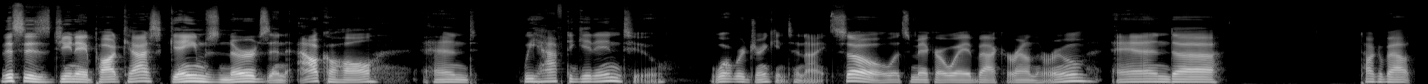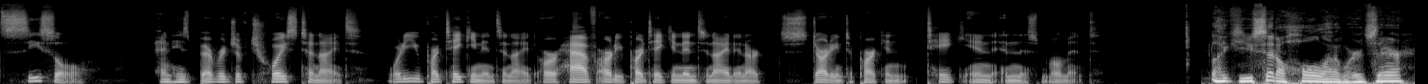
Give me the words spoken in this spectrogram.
this is GNA Podcast, Games, Nerds, and Alcohol, and we have to get into what we're drinking tonight. So let's make our way back around the room and uh, talk about Cecil and his beverage of choice tonight. What are you partaking in tonight, or have already partaken in tonight, and are starting to park and take in in this moment? Like you said a whole lot of words there,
